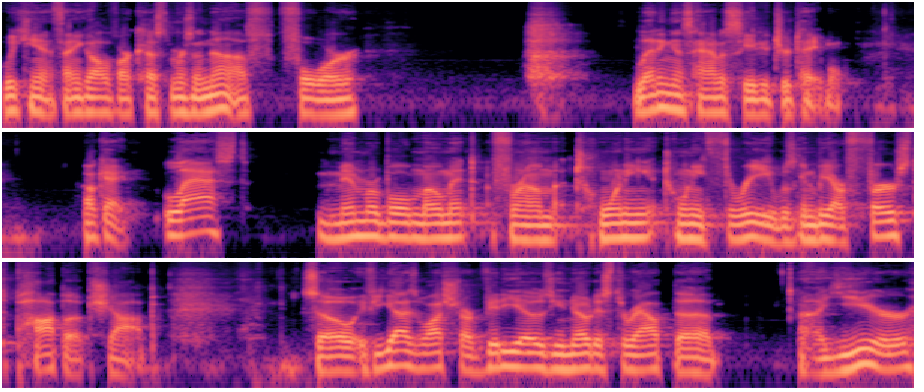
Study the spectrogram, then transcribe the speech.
we can't thank all of our customers enough for letting us have a seat at your table. Okay, last memorable moment from 2023 was going to be our first pop up shop. So, if you guys watched our videos, you noticed throughout the uh, year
